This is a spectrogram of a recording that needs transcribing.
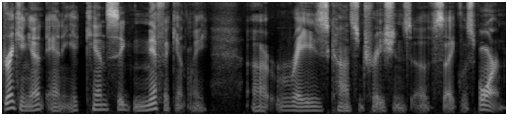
drinking it, and it can significantly uh, raise concentrations of cyclosporin.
